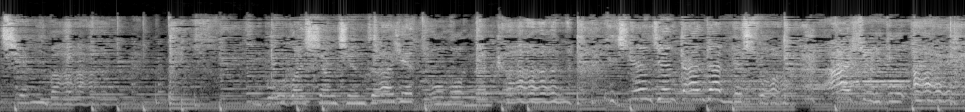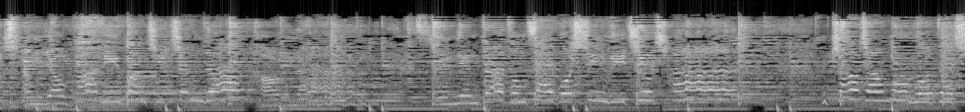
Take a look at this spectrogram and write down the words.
牵绊。不管相见的夜多么难堪，简简单单的说，爱是不爱，想要把你忘记真的好难。思念的痛在我心里纠缠，朝朝暮暮的期，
